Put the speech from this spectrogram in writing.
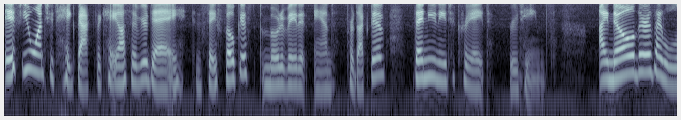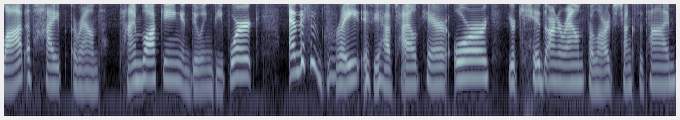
If you want to take back the chaos of your day and stay focused, motivated, and productive, then you need to create routines. I know there's a lot of hype around time blocking and doing deep work. And this is great if you have childcare or your kids aren't around for large chunks of time.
